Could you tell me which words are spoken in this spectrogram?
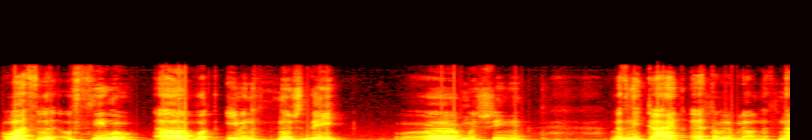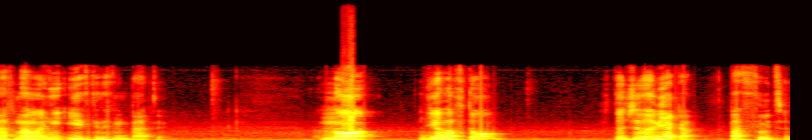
у вас в, в силу э, вот именно нужды э, в мужчине возникает эта влюбленность на основании истинной симпатии. Но дело в том, что человека, по сути,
